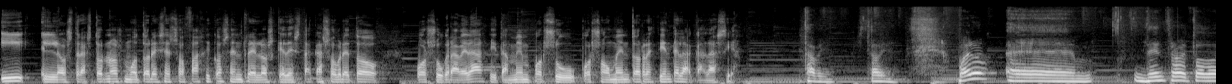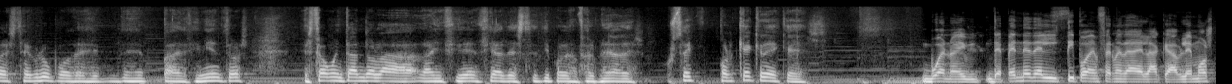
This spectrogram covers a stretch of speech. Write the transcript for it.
y los trastornos motores esofágicos, entre los que destaca sobre todo por su gravedad y también por su, por su aumento reciente la calasia. Está bien, está bien. Bueno, eh, dentro de todo este grupo de, de padecimientos, está aumentando la, incidencia de este tipo de enfermedades. ¿Usted por qué cree que es? Bueno, depende del tipo de enfermedad de la que hablemos,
